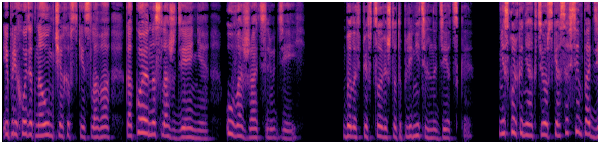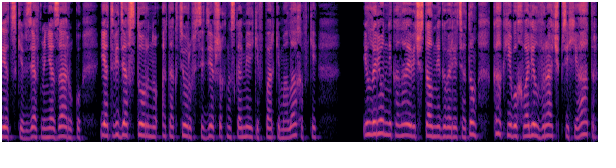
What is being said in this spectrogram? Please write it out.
И приходят на ум чеховские слова «Какое наслаждение уважать людей!» Было в Певцове что-то пленительно детское. Нисколько не актерски, а совсем по-детски, взяв меня за руку и отведя в сторону от актеров, сидевших на скамейке в парке Малаховки, Илларион Николаевич стал мне говорить о том, как его хвалил врач-психиатр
